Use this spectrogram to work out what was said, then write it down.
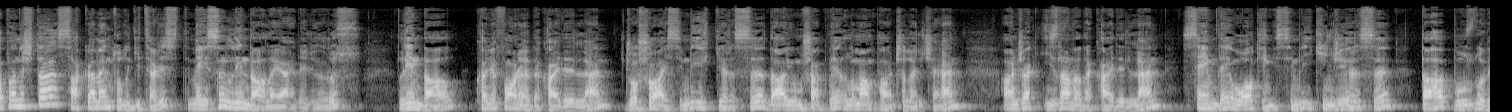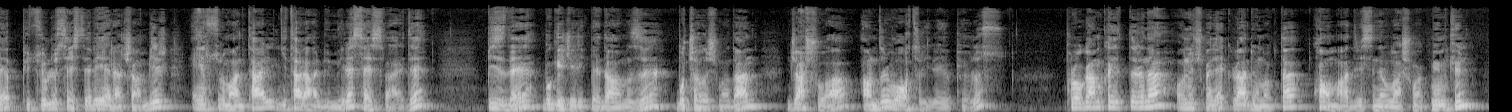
Kapanışta Sacramento'lu gitarist Mason Lindall'a yer veriyoruz. Lindall, Kaliforniya'da kaydedilen Joshua isimli ilk yarısı daha yumuşak ve ılıman parçalar içeren ancak İzlanda'da kaydedilen Same Day Walking isimli ikinci yarısı daha buzlu ve pütürlü seslere yer açan bir enstrümantal gitar albümüyle ses verdi. Biz de bu gecelik vedamızı bu çalışmadan Joshua Underwater ile yapıyoruz. Program kayıtlarına 13melekradyo.com adresinden ulaşmak mümkün.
